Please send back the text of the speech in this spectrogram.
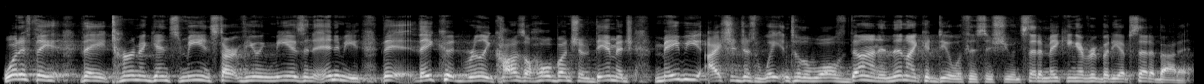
What if they, they turn against me and start viewing me as an enemy? They, they could really cause a whole bunch of damage. Maybe I should just wait until the wall's done and then I could deal with this issue instead of making everybody upset about it.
